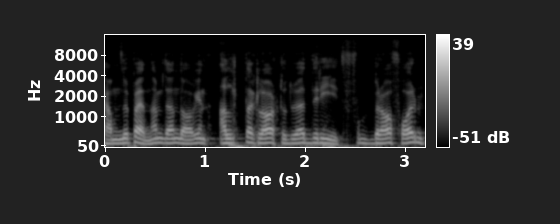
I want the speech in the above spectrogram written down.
kommer du på NM den dagen, alt er klart, og du er i dritbra form,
